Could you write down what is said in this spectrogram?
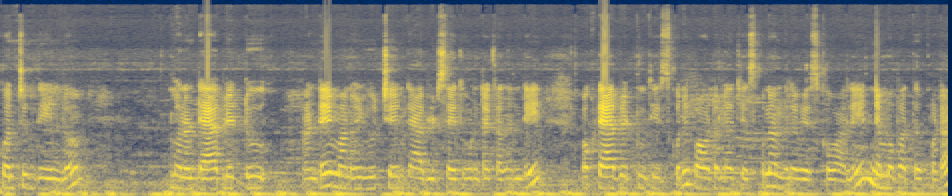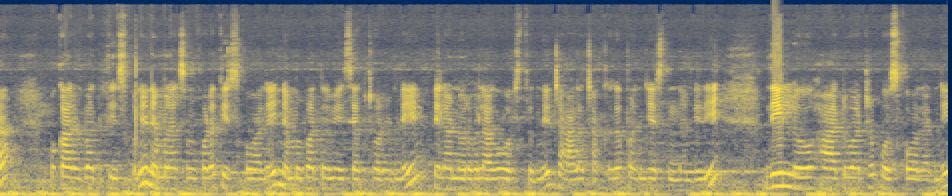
కొంచెం దీనిలో మనం ట్యాబ్లెట్ అంటే మనం యూజ్ చేయని ట్యాబ్లెట్స్ అయితే ఉంటాయి కదండి. ఒక ట్యాబ్లెట్ని తీసుకొని పౌడర్లా చేసుకొని అందులో వేసుకోవాలి. నిమ్మబద్ద కూడా ఒక అరబద్ద తీసుకొని నిమ్మరసం కూడా తీసుకోవాలి. నిమ్మబద్ద వేసాక చూడండి ఇలా నురగలాగా వస్తుంది. చాలా చక్కగా పనిచేస్తుందండి ఇది. దీనిలో హాట్ వాటర్ పోసుకోవాలండి.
